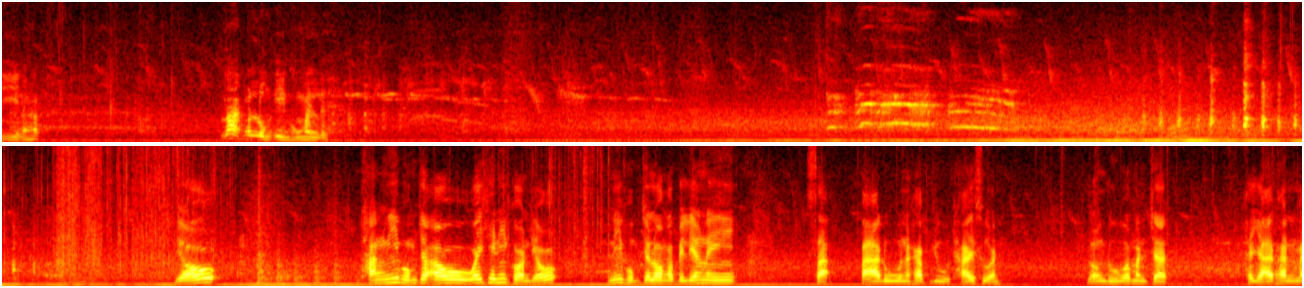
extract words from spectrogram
ดีนะครับลากมันลงเองของมันเลย เดี๋ยวทางนี้ผมจะเอาไว้แค่นี้ก่อน เดี๋ยวนนี้ผมจะลองเอาไปเลี้ยงในสระปลาดูนะครับ อยู่ท้ายสวน ลองดูว่ามันจะขยายพันธุ์ไหม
